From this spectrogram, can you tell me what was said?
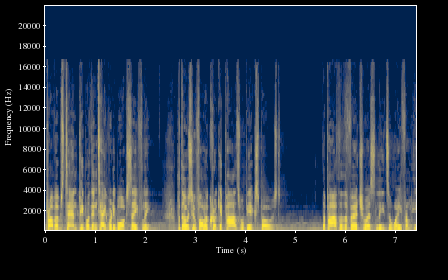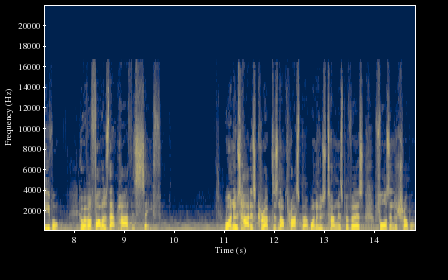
Proverbs 10 People with integrity walk safely, but those who follow crooked paths will be exposed. The path of the virtuous leads away from evil. Whoever follows that path is safe. One whose heart is corrupt does not prosper. One whose tongue is perverse falls into trouble.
